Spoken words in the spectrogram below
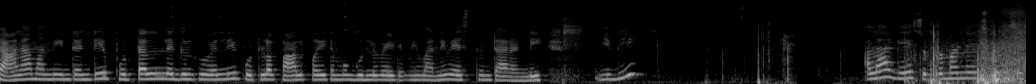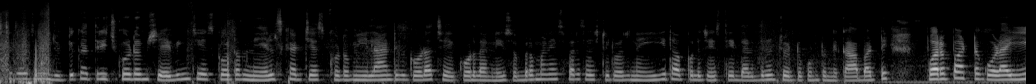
చాలామంది ఏంటంటే పుట్టల దగ్గరకు వెళ్ళి పుట్టలో పాలు పోయటము గుడ్లు వేయటం ఇవన్నీ వేస్తుంటారండి. ఇది అలాగే సుబ్రహ్మణ్యేశ్వరి షష్ఠి రోజున జుట్టు కత్తిరించుకోవడం షేవింగ్ చేసుకోవడం నెయిల్స్ కట్ చేసుకోవడం ఇలాంటివి కూడా చేయకూడదండి. సుబ్రహ్మణ్యేశ్వర షష్ఠి రోజున ఈ తప్పులు చేస్తే దరిద్రం చుట్టుకుంటుంది కాబట్టి పొరపాటున కూడా ఈ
